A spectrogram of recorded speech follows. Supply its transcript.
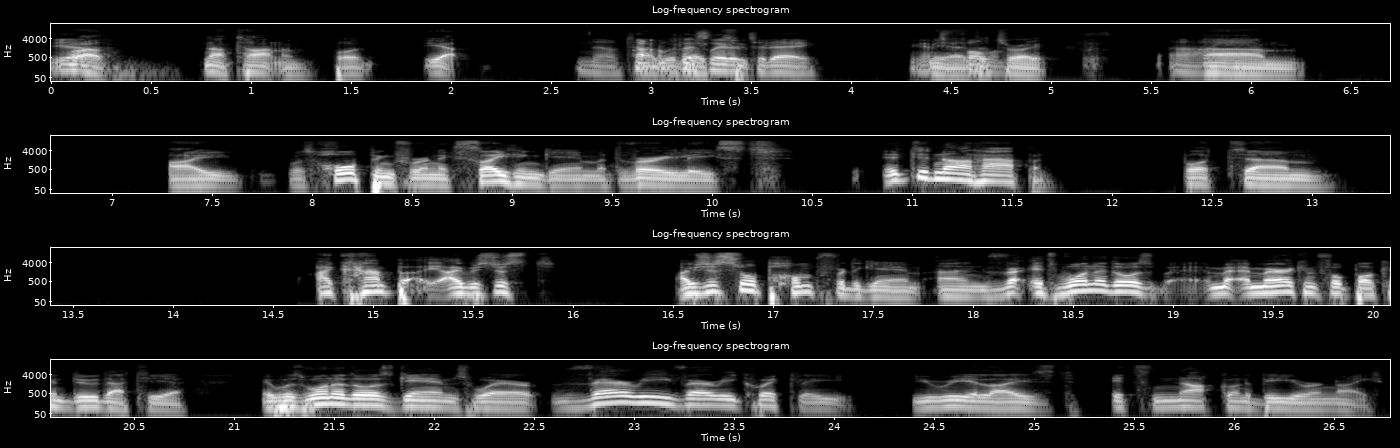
Yeah. Well, not Tottenham, but yeah, no, Tottenham plays like later to- today. yeah, Fulham. that's right. Um, Um, I was hoping for an exciting game at the very least. It did not happen, but um, I can't. I was just, I was just so pumped for the game, and it's one of those American football can do that to you. It was one of those games where very, very quickly you realized it's not going to be your night.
